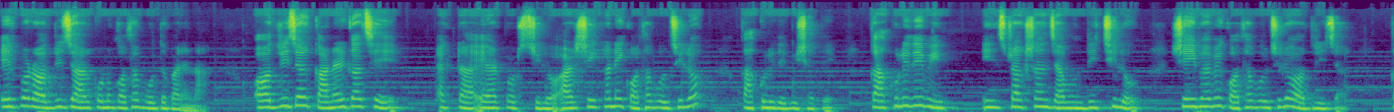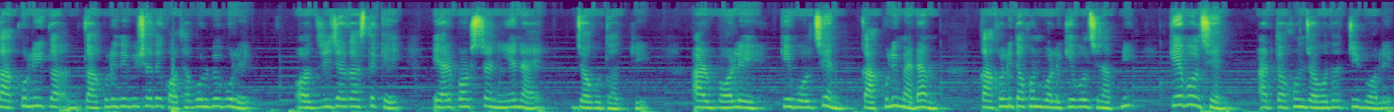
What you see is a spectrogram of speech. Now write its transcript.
এরপর অদ্রিজা আর কোনো কথা বলতে পারে না। অদ্রিজার কানের কাছে একটা এয়ারপোর্টস ছিল আর সেখানেই কথা বলছিল কাকুলি দেবীর সাথে। কাকুলি দেবী ইনস্ট্রাকশন যেমন দিচ্ছিল, সেইভাবে কথা বলছিল অদ্রিজা। কাকুলি কাকুলি দেবীর সাথে কথা বলবে বলে অদ্রিজার কাছ থেকে এয়ারপোর্টসটা নিয়ে নেয় জগদ্ধাত্রী। আর বলে, কে বলছেন? কাকুলি, ম্যাডাম। কাকুলি তখন বলে, কে বলছেন আপনি? কে বলছেন? আর তখন জগদ্ধাত্রী বলে,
